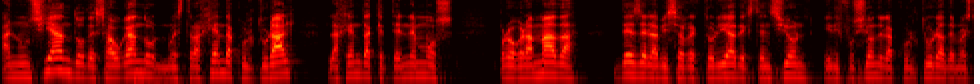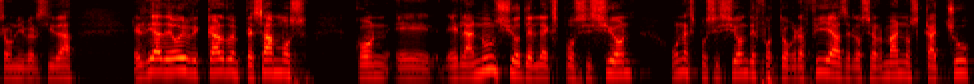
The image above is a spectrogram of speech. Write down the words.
anunciando, desahogando nuestra agenda cultural, la agenda que tenemos programada desde la Vicerrectoría de Extensión y Difusión de la Cultura de nuestra universidad. El día de hoy, Ricardo, empezamos con eh, el anuncio de la exposición, una exposición de fotografías de los hermanos Cachú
